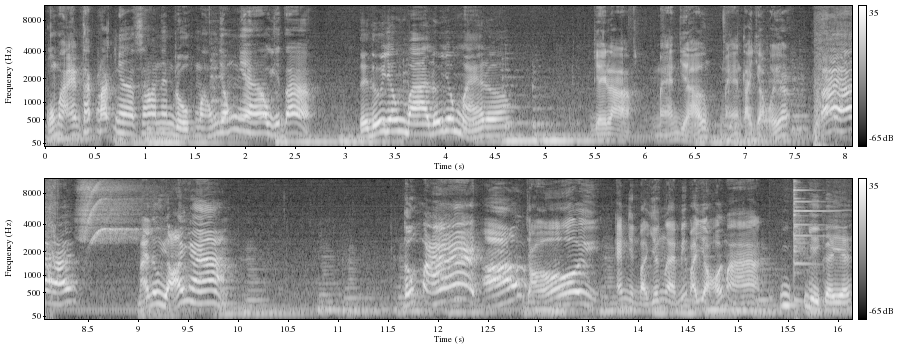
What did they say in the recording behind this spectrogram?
Ủa mà em thắc mắc nha Sao anh em ruột mà không giống nhau vậy ta? thì đứa giống ba đứa giống mẹ được không Vậy là mẹ anh dở Mẹ anh ta giỏi á. Ê ê ê. Mẹ tôi giỏi nha. Đúng mà. Ờ. Trời ơi Em nhìn bà Dân là em biết bà giỏi mà. Cái gì kỳ vậy?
